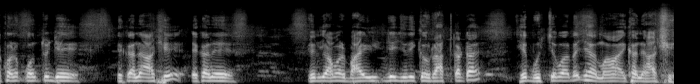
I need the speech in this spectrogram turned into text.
এখনও পর্যন্ত যে এখানে আছে, এখানে যদি আমার বাড়িতে যদি কেউ রাত কাটায়, সে বুঝতে পারবে যে হ্যাঁ মা এখানে আছে।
